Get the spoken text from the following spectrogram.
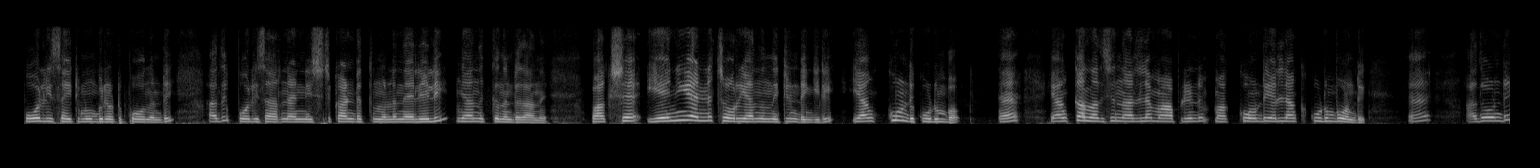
പോലീസായിട്ട് മുമ്പിലോട്ട് പോകുന്നുണ്ട്. അത് പോലീസുകാരനെ അന്വേഷിച്ചിട്ട് കണ്ടെത്തുന്നുള്ള നിലയിൽ ഞാൻ നിൽക്കുന്നുണ്ടതാണ് പക്ഷെ ഇനി എന്നെ ചൊറിയാൻ നിന്നിട്ടുണ്ടെങ്കിൽ ഞങ്ങൾക്കും ഉണ്ട് കുടുംബം. ഏഹ് ഞങ്ങൾക്ക് അന്നതിച്ച് നല്ല മാപ്പിളയുണ്ട് മക്കളുണ്ട് എല്ലാം ഞങ്ങൾക്ക് കുടുംബമുണ്ട് ഏഹ് അതുകൊണ്ട്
